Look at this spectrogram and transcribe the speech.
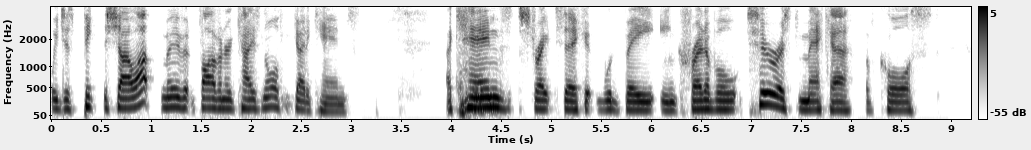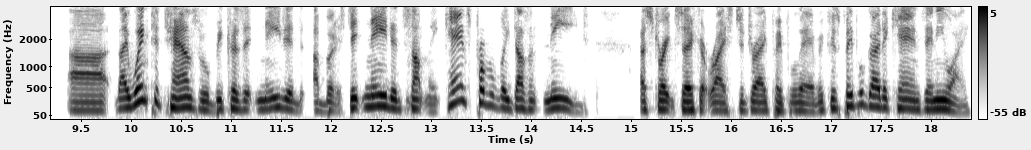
we just pick the show up, move it 500 k's north, go to Cairns. A Cairns street circuit would be incredible. Tourist mecca, of course. Uh, they went to Townsville because it needed a boost. It needed something. Cairns probably doesn't need a street circuit race to drag people there because people go to Cairns anyway.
